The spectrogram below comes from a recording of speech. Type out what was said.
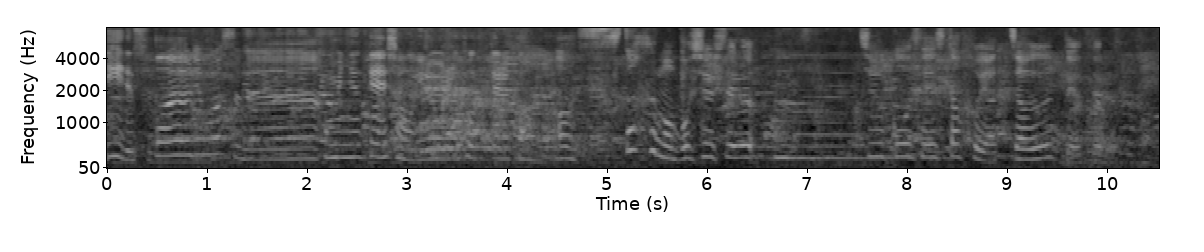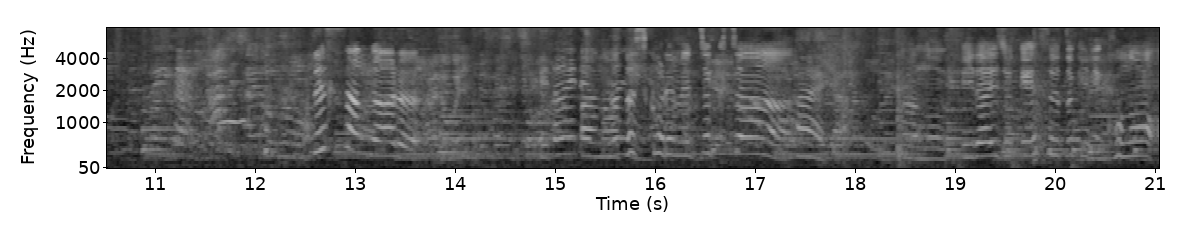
いいですいっねぱいありますね。コミュニケーションいろいろ取ってる感あスタッフも募集してる。うん。中高生スタッフやっちゃうって言ってる。デッサンがある美大であの何私これめちゃくちゃはい。あの美大受験するときにこの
